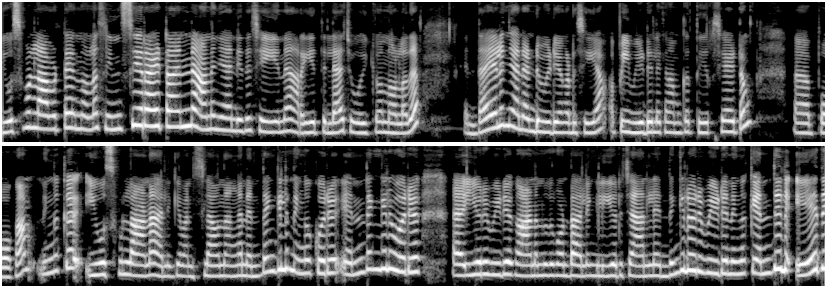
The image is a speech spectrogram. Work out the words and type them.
യൂസ്ഫുൾ ആവട്ടെ എന്നുള്ള സിൻസിയർ ആയിട്ട് തന്നെയാണ് ഞാൻ ഇത് ചെയ്യുന്നത്. അറിയത്തില്ല ചോദിക്കുമെന്നുള്ളത്. എന്തായാലും ഞാൻ രണ്ട് വീഡിയോ കൂടെ ചെയ്യാം. അപ്പോൾ ഈ വീഡിയോയിലേക്ക് നമുക്ക് തീർച്ചയായിട്ടും പോകാം. നിങ്ങൾക്ക് യൂസ്ഫുൾ ആണ് അല്ലെങ്കിൽ മനസ്സിലാവുന്ന അങ്ങനെ എന്തെങ്കിലും നിങ്ങൾക്കൊരു എന്തെങ്കിലും ഒരു ഈ ഒരു വീഡിയോ കാണുന്നത് കൊണ്ടോ അല്ലെങ്കിൽ ഈ ഒരു ചാനൽ എന്തെങ്കിലും ഒരു വീഡിയോ നിങ്ങൾക്ക് എന്തെങ്കിലും ഏത്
